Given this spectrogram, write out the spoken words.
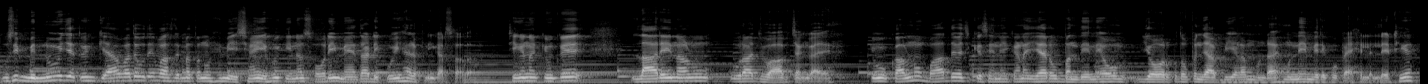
ਤੁਸੀਂ ਮੈਨੂੰ ਵੀ ਜੇ ਤੁਸੀਂ ਕਿਹਾ ਵਾ ਤੇ ਉਹਦੇ ਵਾਸਤੇ ਮੈਂ ਤੁਹਾਨੂੰ ਹਮੇਸ਼ਾ ਇਹੋ ਹੀ ਕਹਿਣਾ ਸੌਰੀ ਮੈਂ ਤੁਹਾਡੀ ਕੋਈ ਹੈਲਪ ਨਹੀਂ ਕਰ ਸਕਦਾ। ਠੀਕ ਹੈ ਨਾ? ਕਿਉਂਕਿ ਲਾਰੇ ਨਾਲੋਂ ਪੂਰਾ ਜਵਾਬ ਚੰਗਾ ਹੈ। ਕਿਉਂ ਕੱਲ ਨੂੰ ਬਾਅਦ ਦੇ ਵਿੱਚ ਕਿਸੇ ਨੇ ਕਹਿਣਾ, ਯਾਰ ਉਹ ਬੰਦੇ ਨੇ ਉਹ ਯੂਰਪ ਤੋਂ ਪੰਜਾਬੀ ਵਾਲਾ ਮੁੰਡਾ ਹੈ, ਉਹਨੇ ਮੇਰੇ ਕੋਲ ਪੈਸੇ ਲੈ ਲਏ, ਠੀਕ ਹੈ?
